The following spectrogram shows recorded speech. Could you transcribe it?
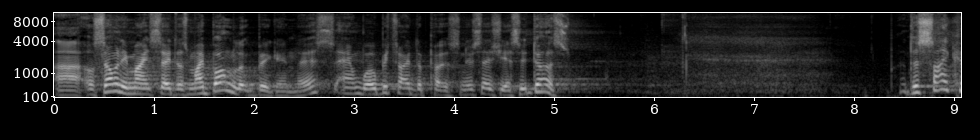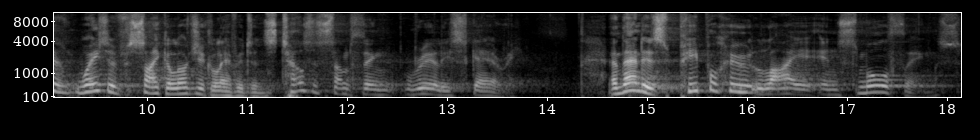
Uh, or somebody might say, Does my bum look big in this? And woe betide the person who says, Yes, it does. The psycho- weight of psychological evidence tells us something really scary. And that is, people who lie in small things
